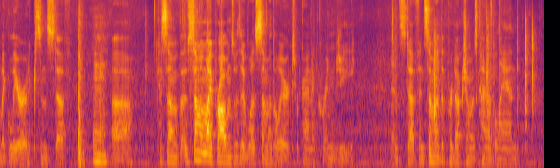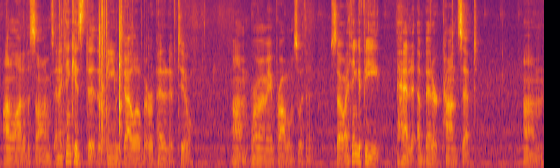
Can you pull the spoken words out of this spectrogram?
like lyrics and stuff, Mm-hmm. uh, because some of some of my problems with it was some of the lyrics were kind of cringy and stuff, and some of the production was kind of bland on a lot of the songs, and I think his the, the themes got a little bit repetitive too. Um, were my main problems with it. So I think if he had a better concept, um,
